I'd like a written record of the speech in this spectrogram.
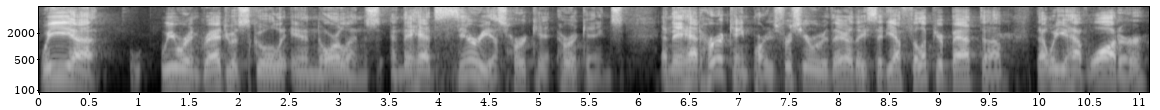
we uh, we were in graduate school in New Orleans, and they had serious hurricanes, and they had hurricane parties. First year we were there, they said, "Yeah, fill up your bathtub. That way you have water."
